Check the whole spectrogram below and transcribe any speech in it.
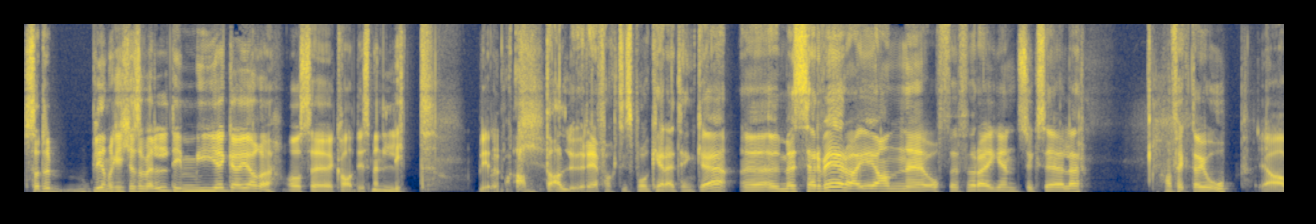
Så det blir nok ikke så veldig mye gøyere å se Kadis, men litt blir det nok. Ja, da lurer jeg faktisk på hva de tenker. Eh, Men Servera, er han eh, offer for egen suksess, eller? Han fikk det jo opp. Ja,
